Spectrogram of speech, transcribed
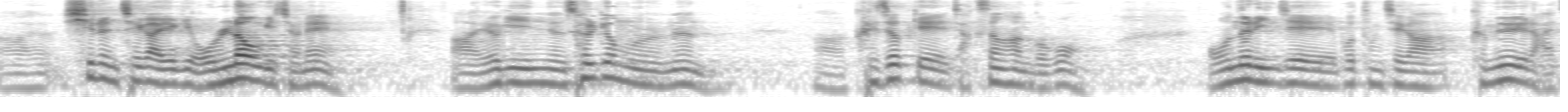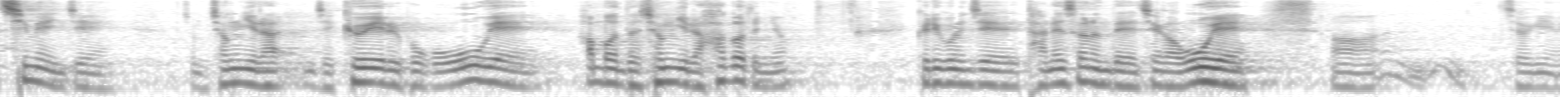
어, 실은 제가 여기 올라오기 전에 어, 여기 있는 설교문은 어, 그저께 작성한 거고 오늘 이제 보통 제가 금요일 아침에 이제 좀 정리를 이제 교회를 보고 오후에 한 번 더 정리를 하거든요. 그리고 이제 단에 서는데 제가 오후에 어, 저기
